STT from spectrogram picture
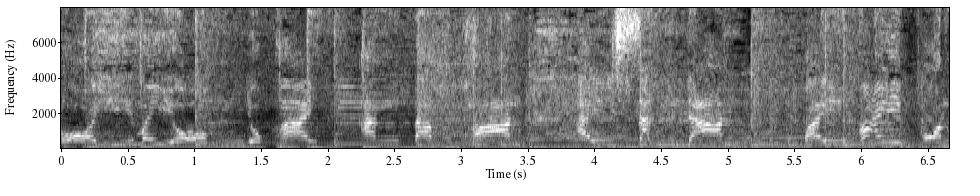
ร้อยไม่ยอมยกให้อันตับพาน ไอ้สันดาน ไปให้ผ่อน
